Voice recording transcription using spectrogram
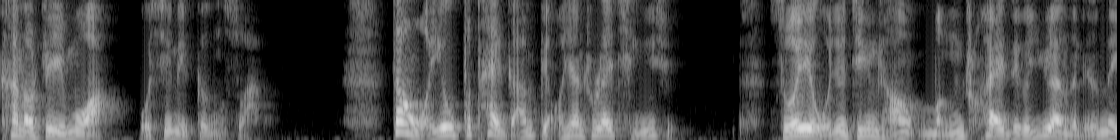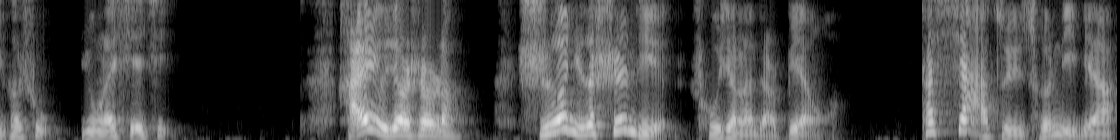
看到这一幕啊，我心里更酸了，但我又不太敢表现出来情绪，所以我就经常猛踹这个院子里的那棵树，用来泄气。还有一件事呢，蛇女的身体出现了点变化。她下嘴唇里边啊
